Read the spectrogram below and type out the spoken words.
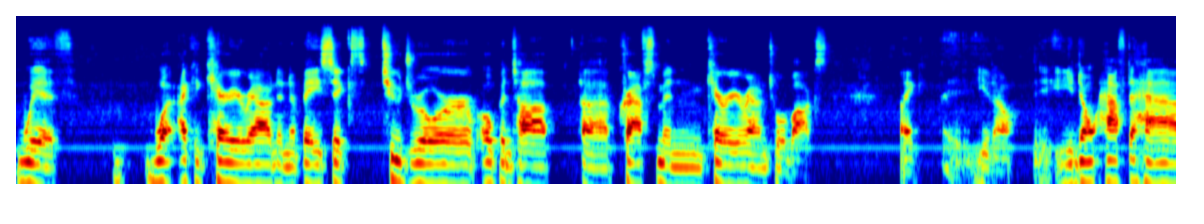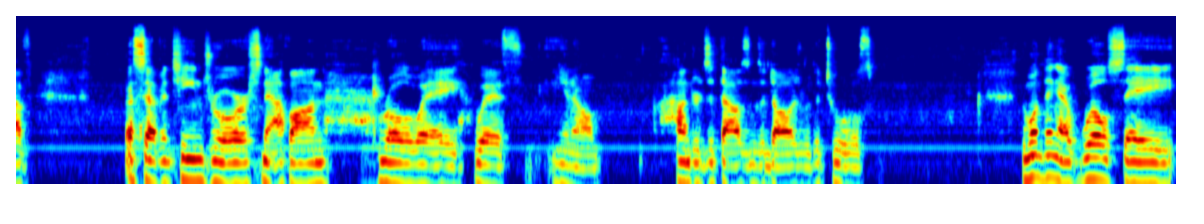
with what i could carry around in a basic two drawer open top uh, craftsman carry around toolbox. Like you know you don't have to have a 17 drawer snap on roll away with you know hundreds of thousands of dollars worth of tools the one thing I will say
